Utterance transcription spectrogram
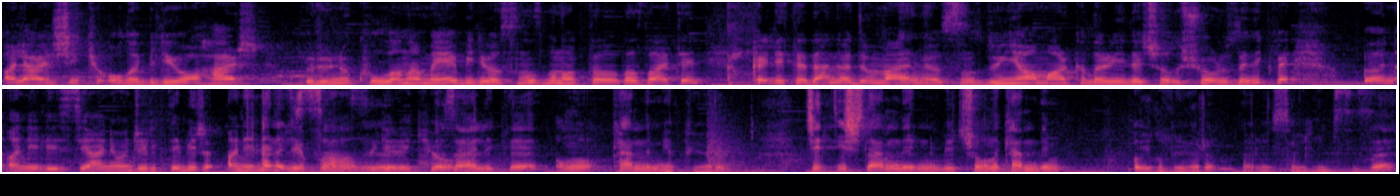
alerjik olabiliyor her ürünü kullanamayabiliyorsunuz. Bu noktada da zaten kaliteden ödün vermiyorsunuz. Dünya markalarıyla çalışıyoruz dedik ve ön analiz yani öncelikle bir analiz, Analiz yapılması sağlıyorum. gerekiyor. Özellikle onu kendim yapıyorum. Cilt işlemlerini birçoğunu kendim uyguluyorum. Öyle söyleyeyim size.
